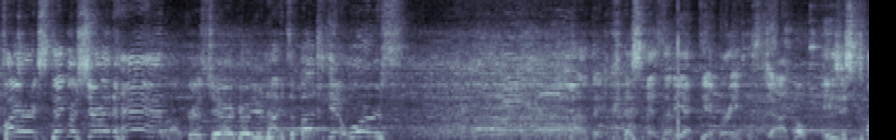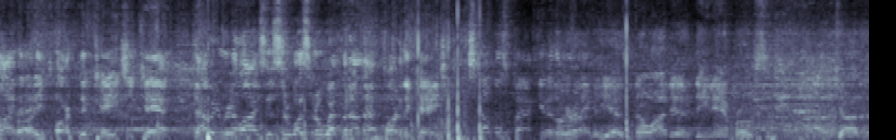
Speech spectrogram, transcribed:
fire extinguisher in hand. Oh, Chris Jericho, your night's about to get worse. I don't think Chris has any idea where he is, John. Oh, he's just climbing any part of the cage he can. Now he realizes there wasn't a weapon on that part of the cage. Stumbles back into the ring. he has no idea Dean Ambrose got a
